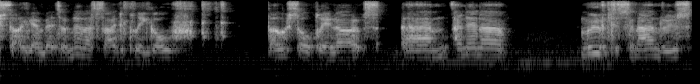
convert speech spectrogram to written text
started getting better. And then I started to play golf, but I was still playing darts. Um, and then I moved to St Andrews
